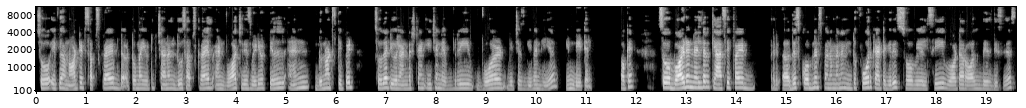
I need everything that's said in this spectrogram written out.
so if you are not yet subscribed to my youtube channel do subscribe and watch this video till and do not skip it so that you will understand each and every word which is given here in detail. Okay? So Boyd and Neldner classified uh, this Koebner's phenomenon into four categories. So we will see what are all these diseases.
